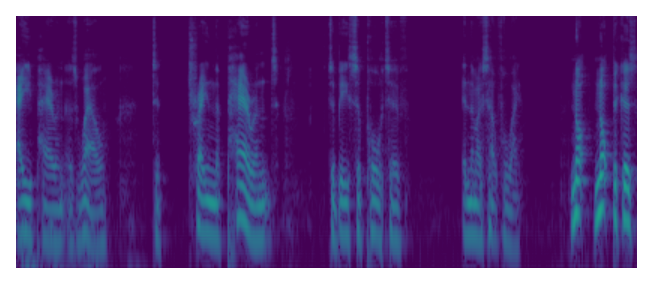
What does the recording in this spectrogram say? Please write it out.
a parent as well to train the parent to be supportive in the most helpful way. Not not because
